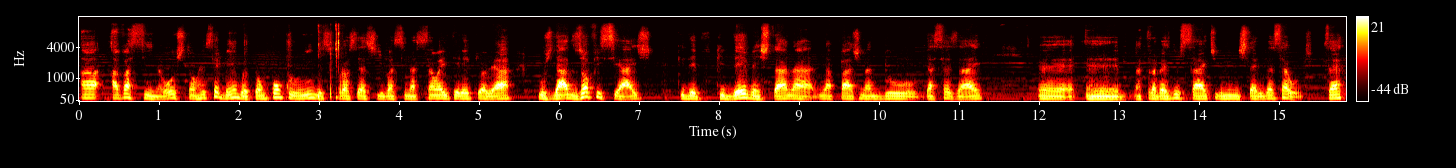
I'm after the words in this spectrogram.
a, a, vacina, ou estão recebendo, ou estão concluindo esse processo de vacinação, aí terei que olhar os dados oficiais que, de, que devem estar na, na página do, da CESAI, é, é, através do site do Ministério da Saúde, certo?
